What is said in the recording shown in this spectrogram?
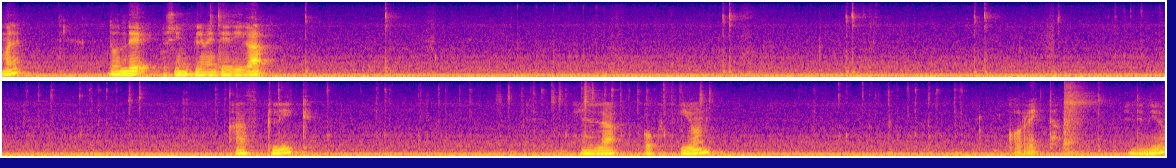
vale donde simplemente diga haz clic en la correcta. ¿Entendido?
